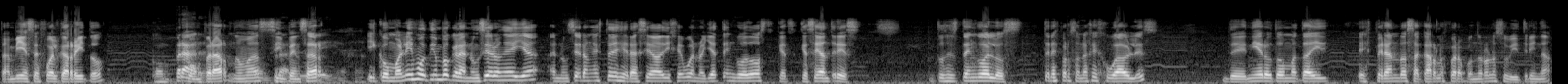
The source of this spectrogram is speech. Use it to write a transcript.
también se fue el carrito. Comprar. Comprar nomás, sin pensar. y como al mismo tiempo que la anunciaron ella, anunciaron este desgraciado, dije, bueno, ya tengo dos, que, sean tres. Entonces tengo los tres personajes jugables de Nier Automata ahí esperando a sacarlos para ponerlos en su vitrina.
